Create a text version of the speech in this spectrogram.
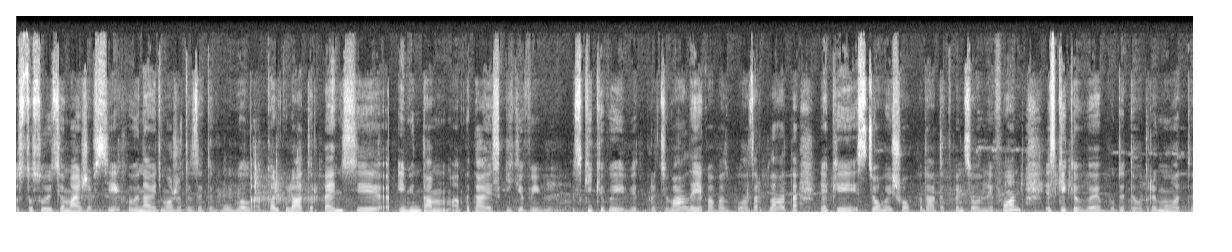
стосується майже всіх. Ви навіть можете зайти в Google е, калькулятор пенсії, і він там е, питає, скільки ви скільки ви відпрацювали, яка у вас була зарплата, який з цього йшов податок в пенсіонний фонд, і скільки ви будете отримувати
